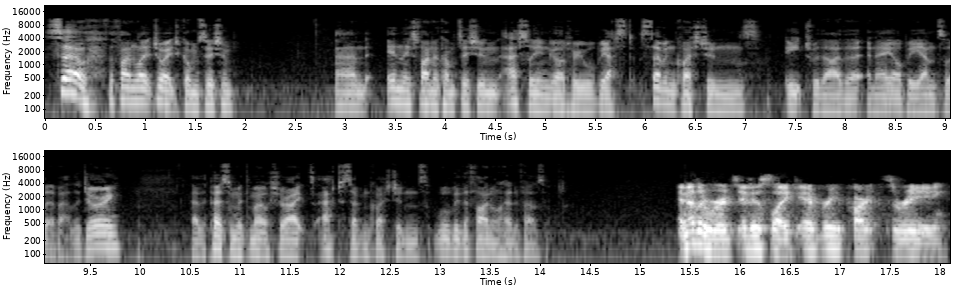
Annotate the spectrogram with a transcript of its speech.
So, the final HOH competition. And in this final competition, Ashley and Godfrey will be asked seven questions, each with either an A or B answer about the jury. Uh, the person with the most right after seven questions will be the final head of household. In other words, it is like every part three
